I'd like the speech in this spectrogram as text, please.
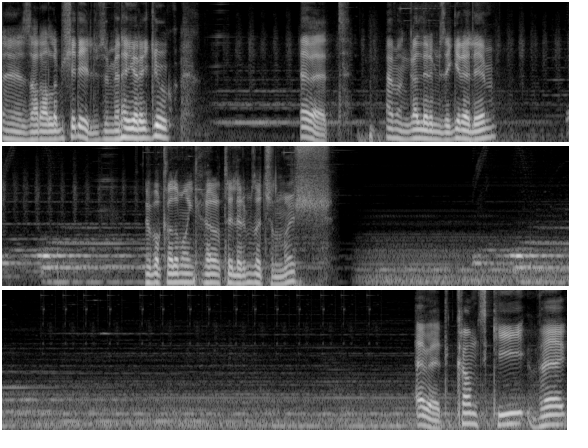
Eee, zararlı bir şey değil. Üzülmene gerek yok. Evet. Hemen galerimize girelim. Ve bakalım hangi karakterlerimiz açılmış. Evet, Kamsky ve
